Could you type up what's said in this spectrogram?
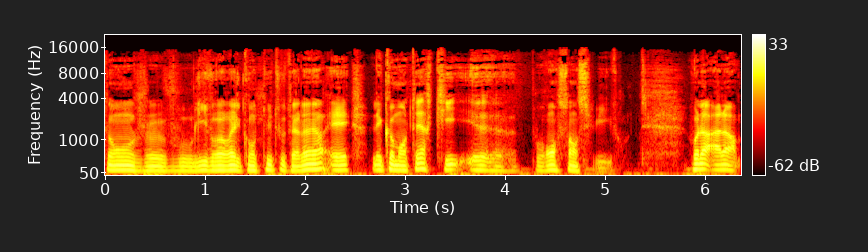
dont je vous livrerai le contenu tout à l'heure et les commentaires qui pourront s'en suivre. Voilà. Alors,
